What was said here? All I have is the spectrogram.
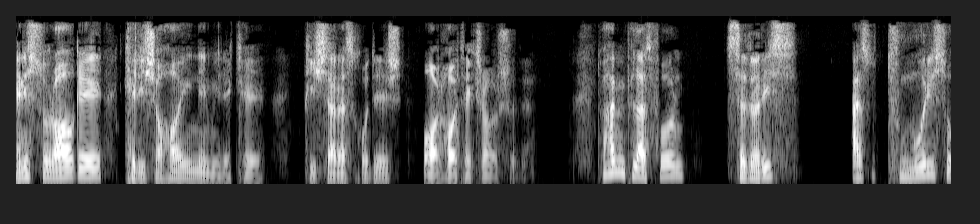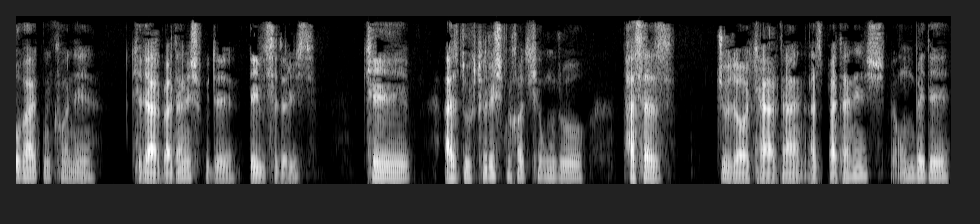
یعنی سراغ کلیشه هایی نمیره که پیشتر از خودش بارها تکرار شده. تو همین پلتفرم سداریس از توموری صحبت می‌کنه که در بدنش بوده دیوید سداریس که از دکترش می‌خواد که اون رو پس از جدا کردن از بدنش به اون بده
